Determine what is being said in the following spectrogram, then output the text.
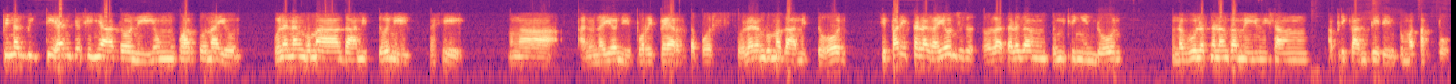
pinagbigtian kasi niya attorney, yung kwarto na yun, wala nang gumagamit doon eh. Kasi mga ano na yun eh, for repair. Tapos wala nang gumagamit doon. Si Parit talaga yun. Wala talagang tumitingin doon. Nagulat na lang kami yung isang aplikante din tumatakbo.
